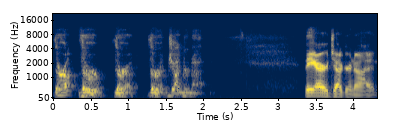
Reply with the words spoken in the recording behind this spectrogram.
they're they're they're a they're a juggernaut. They are a juggernaut.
